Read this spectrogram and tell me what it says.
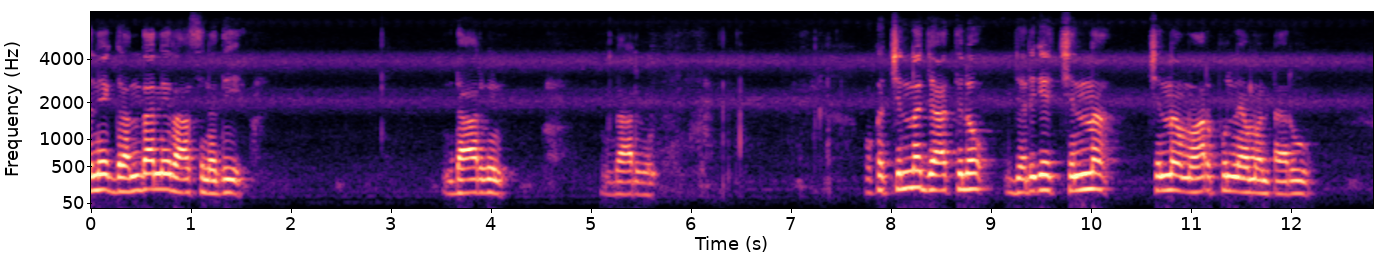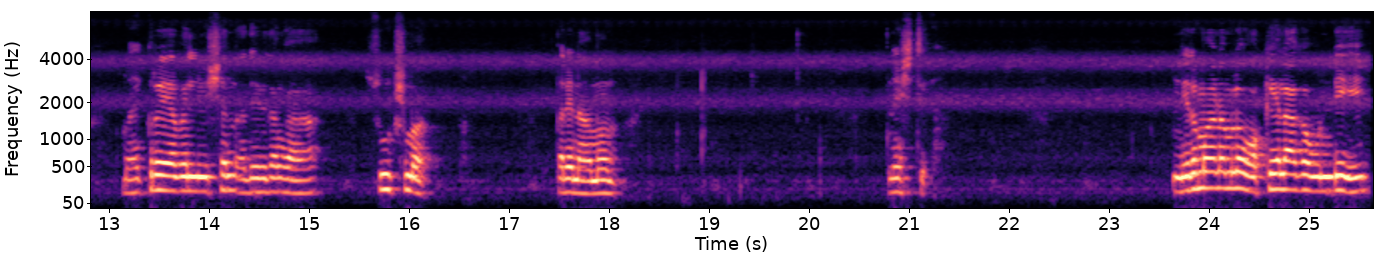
అనే గ్రంథాన్ని రాసినది డార్విన్. డార్విన్. ఒక చిన్న జాతిలో జరిగే చిన్న చిన్న మార్పులను ఏమంటారు? మైక్రో ఎవల్యూషన్ అదేవిధంగా సూక్ష్మ పరిణామం. నెక్స్ట్. నిర్మాణంలో ఒకేలాగా ఉండి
